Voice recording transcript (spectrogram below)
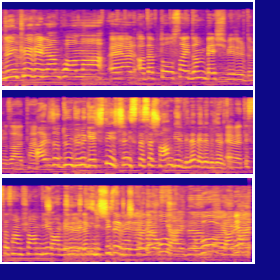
bunu? Dünkü yani? verilen puanla eğer adapte olsaydım 5 verirdim zaten. Ayrıca dün günü geçtiği için istese şu an bir bile verebilirdi. Evet istesem şu an bir Şu an de bir verirdim, ilişkisi, iki de bir çıkarı verirdim. yok Bu- yani. Bu Ben benim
